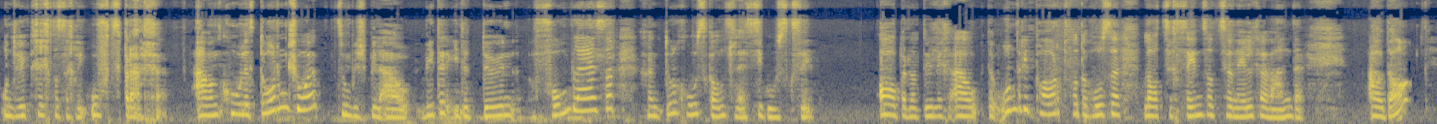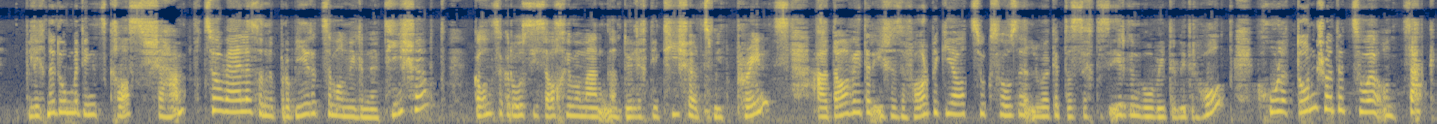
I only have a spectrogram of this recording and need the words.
und wirklich das ein bisschen aufzubrechen. Auch ein cooler Turnschuh, zum Beispiel auch wieder in den Tönen vom Bläser, können durchaus ganz lässig aussehen. Aber natürlich auch der untere Part der Hose lässt sich sensationell verwenden. Auch da vielleicht nicht unbedingt das klassische Hemd zu wählen, sondern probieren Sie mal mit einem T-Shirt. Ganz eine grosse Sache im Moment natürlich die T-Shirts mit Prints. Auch da wieder ist es eine farbige Anzugshose. Schauen, dass sich das irgendwo wieder wiederholt. Cooler Turnschuh dazu und zack,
